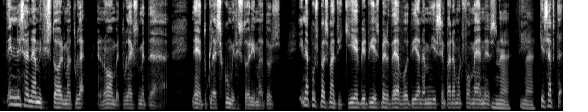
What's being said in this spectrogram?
δεν είναι σαν ένα μυθιστόρημα, τουλά... εννοώ με, τουλάχιστον με τα... ναι, του κλασικού μυθιστορήματος. Είναι αποσπασματική, εμπειρίες μπερδεύονται, οι αναμνήσεις είναι παραμορφωμένες. Ναι, ναι. Και σε αυτά,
